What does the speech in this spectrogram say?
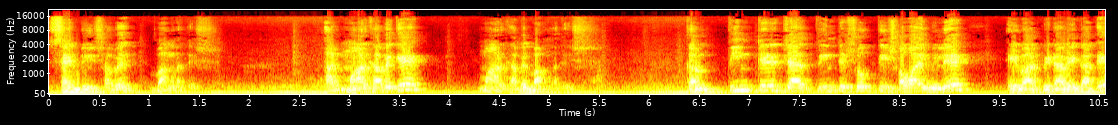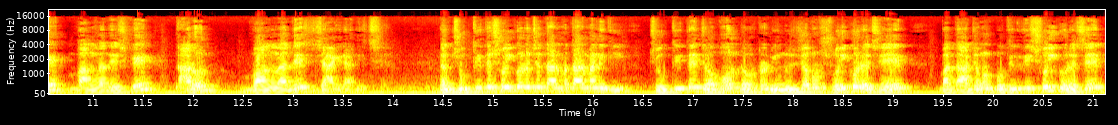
স্যান্ডউইচ হবে বাংলাদেশ। আর মার খাবে কে? মার খাবে বাংলাদেশ। কারণ তিনটে যা, তিনটে শক্তি সবাই মিলে এবার পেটাবে কাকে? বাংলাদেশকে। কারণ বাংলাদেশ জায়গা দিচ্ছে। চুক্তিতে সই করেছে তার তার মানে কি? চুক্তিতে যখন ডক্টর ইউনুস যখন সই করেছেন বা তার যখন প্রতিনিধি সই করেছেন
